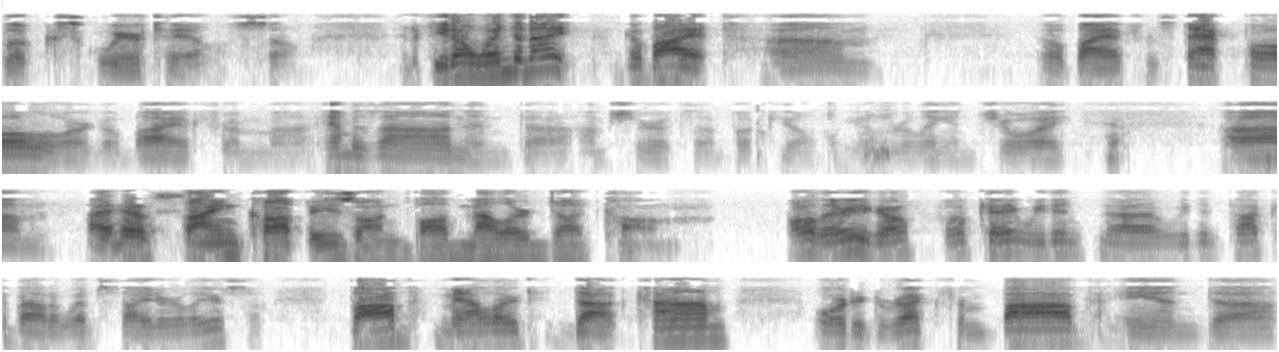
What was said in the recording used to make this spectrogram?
book, Squaretail. So, and if you don't win tonight, go buy it. Um, go buy it from Stackpole or go buy it from uh, Amazon, and uh, I'm sure it's a book you'll you'll really enjoy. Um, I have signed copies on BobMallard.com. Oh, there you go. Okay, we didn't uh, we didn't talk about a website earlier, so BobMallard.com. Order direct from Bob, and uh,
